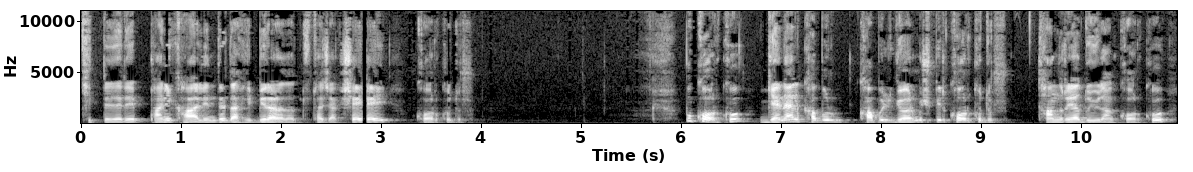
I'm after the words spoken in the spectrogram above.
kitleleri panik halinde dahi bir arada tutacak şey korkudur. Bu korku genel kabul, kabul görmüş bir korkudur. Tanrı'ya duyulan korku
